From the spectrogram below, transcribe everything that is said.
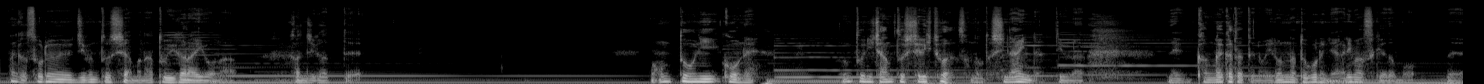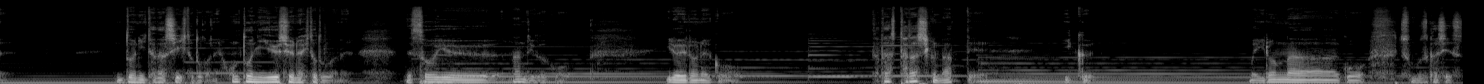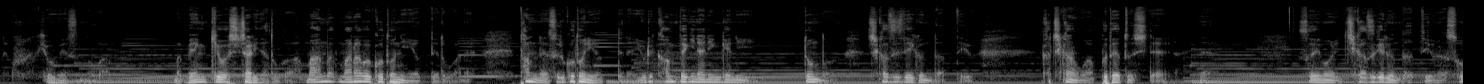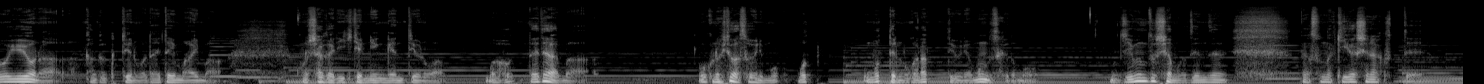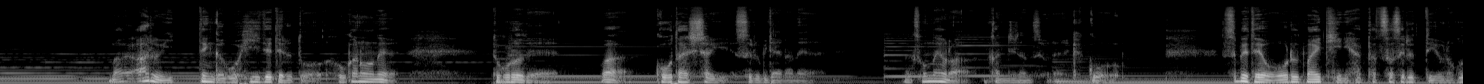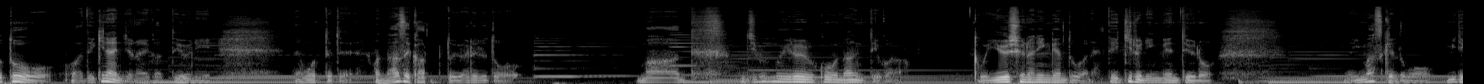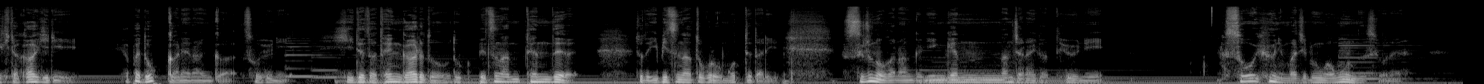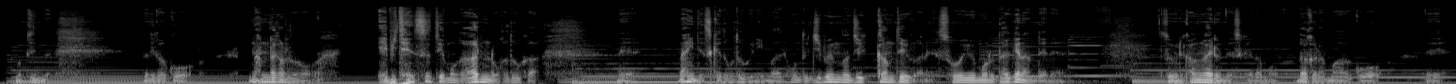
なんかそれを自分としてはまあ納得いかないような感じがあって、本当にこうね、本当にちゃんとしてる人はそんなことしないんだっていうようなね、考え方っていうのはいろんなところにありますけども、ね、本当に正しい人とかね、本当に優秀な人とかね、でそういう、なんていうかこう、いろいろね、こう、正正しくなっていく。まあ、いろんな、こう、ちょっと難しいですね、これ表現するのが。まあ、勉強したりだとか、学ぶことによってとかね、鍛錬することによってね、より完璧な人間にどんどん近づいていくんだっていう価値観をアップデートして、ね、そういうものに近づけるんだっていうような、そういうような感覚っていうのは大体まあ今、この社会で生きてる人間っていうのは、まあ大体はまあ、多くの人はそういうふうにも、も、思ってるのかなっていうふうに思うんですけども、自分としてはもう全然、なんかそんな気がしなくて、まあ、ある一点がこう引い出てると、他のね、ところでは交代したりするみたいなね、なんかそんなような感じなんですよね。結構、すべてをオールマイティに発達させるっていうようなことはできないんじゃないかっていうふうに思ってて、まあ、なぜかと言われると、まあ、自分もいろいろこう、なんていうかな、こう優秀な人間とかね、できる人間っていうのを、いますけれども、見てきた限り、やっぱりどっかね、なんか、そういうふうに、引いてた点があると、別な点で、ちょっと歪なところを持ってたり、するのがなんか人間なんじゃないかっていうふうに、そういうふうにまあ自分は思うんですよね。まあ、別に、何かこう、何らかのエビデンスっていうものがあるのかどうか、ね、ないんですけども、特に、まあ本当に自分の実感というかね、そういうものだけなんでね、そういうふうに考えるんですけども、だからまあこう、ね、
